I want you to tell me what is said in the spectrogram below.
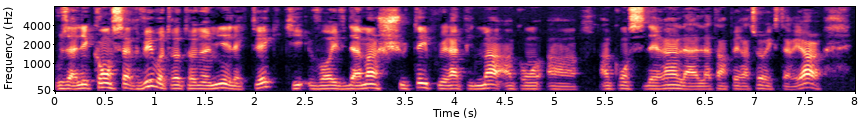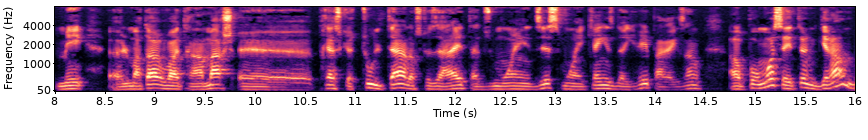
vous allez conserver votre autonomie électrique qui va évidemment chuter plus rapidement en, considérant la, température extérieure, mais euh, le moteur va être en marche euh, presque tout le temps lorsque vous allez être à du moins 10, moins 15 degrés, par exemple. Alors pour moi, ça a été une grande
